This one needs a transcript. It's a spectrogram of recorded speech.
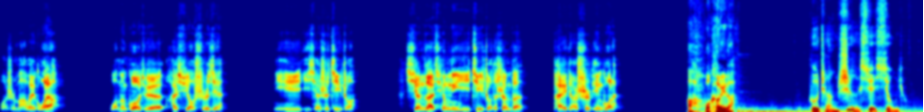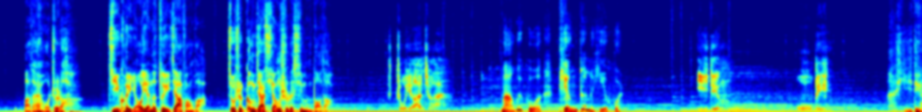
我是马卫国呀，我们过去还需要时间。你以前是记者，现在请你以记者的身份拍点视频过来。”啊，我可以的。顾城热血汹涌。马台，我知道，击溃谣言的最佳方法就是更加详实的新闻报道。注意安全。马卫国停顿了一会儿，一定，务必，一定，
